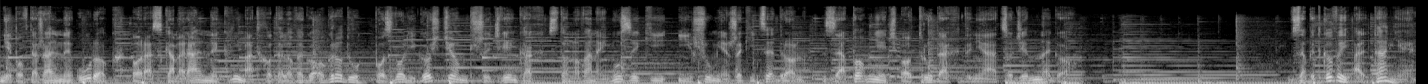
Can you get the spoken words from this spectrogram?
Niepowtarzalny urok oraz kameralny klimat hotelowego ogrodu pozwoli gościom przy dźwiękach stonowanej muzyki i szumie rzeki Cedron zapomnieć o trudach dnia codziennego. W zabytkowej altanie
